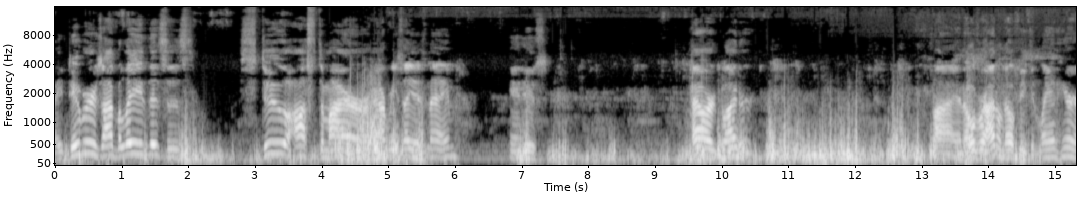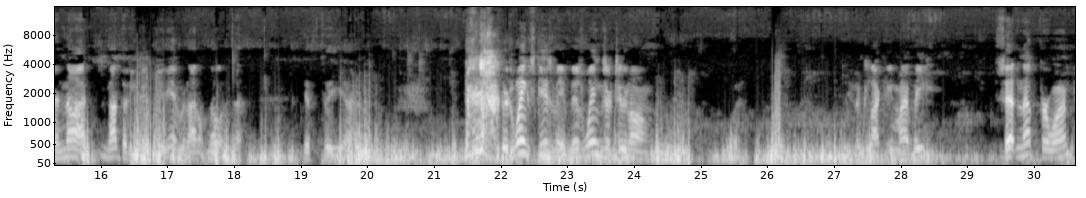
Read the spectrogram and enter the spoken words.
Hey tubers, I believe this is Stu Ostermeyer, or however you say his name, in his powered glider. Flying over. I don't know if he can land here or not. Not that he couldn't get in, but I don't know if the if the uh, his wings, excuse me, if his wings are too long. But he looks like he might be setting up for one.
